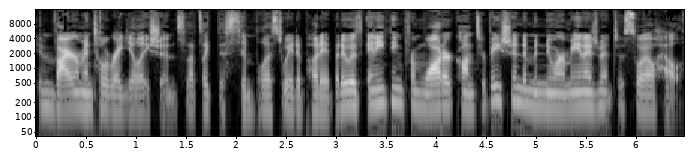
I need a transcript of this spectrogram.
environmental regulations. That's like the simplest way to put it. But it was anything from water conservation to manure management to soil health.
